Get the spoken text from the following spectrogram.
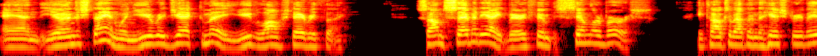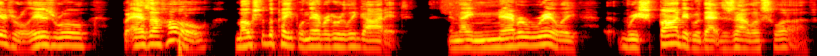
And you understand when you reject me, you've lost everything. Psalm 78, very similar verse. He talks about in the history of Israel. Israel, as a whole, most of the people never really got it. And they never really responded with that zealous love.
